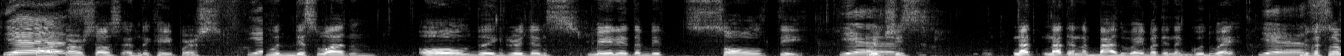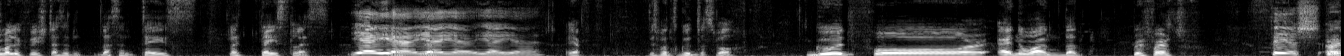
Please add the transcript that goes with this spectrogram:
Yes. the tartar sauce, and the capers. Yeah. With this one, all the ingredients made it a bit salty, yeah, which is not not in a bad way, but in a good way. yes, Because normally fish doesn't doesn't taste like tasteless. yeah, yeah, Yeah, yeah, yeah, yeah, yeah. This one's good as well. Good for anyone that prefers Fish or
